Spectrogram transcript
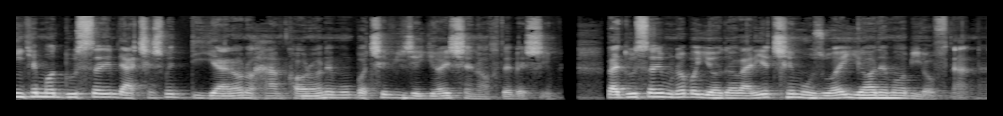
اینکه ما دوست داریم در چشم دیگران و همکارانمون با چه ویژگی شناخته بشیم و دوست داریم اونا با یادآوری چه موضوعی یاد ما بیفتن.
